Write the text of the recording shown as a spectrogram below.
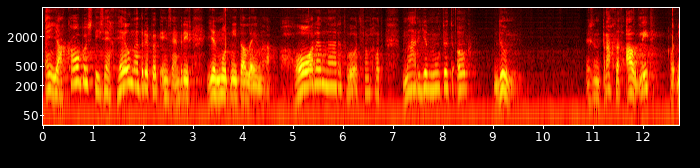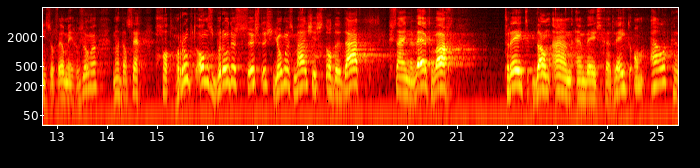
En Jacobus die zegt heel nadrukkelijk in zijn brief, je moet niet alleen maar horen naar het woord van God, maar je moet het ook doen. Het is een prachtig oud lied wordt niet zoveel meer gezongen, maar dat zegt, God roept ons broeders, zusters, jongens, meisjes tot de daad. Zijn werk wacht, treed dan aan en wees gereed om elke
